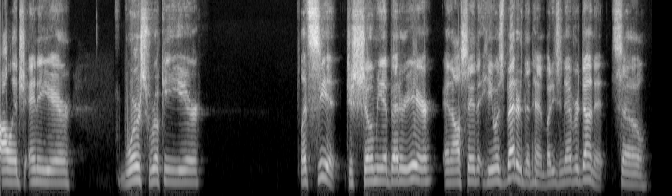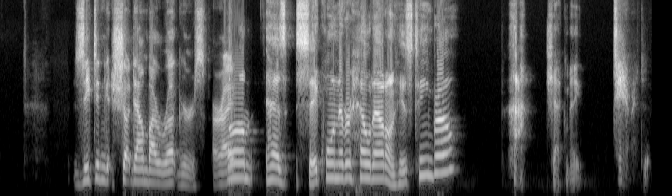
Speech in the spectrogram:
college any year. Worst rookie year. Let's see it. Just show me a better year, and I'll say that he was better than him, but he's never done it. So Zeke didn't get shut down by Rutgers. All right. Um, has Saquon never held out on his team, bro? Ha! Checkmate. Damn it.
